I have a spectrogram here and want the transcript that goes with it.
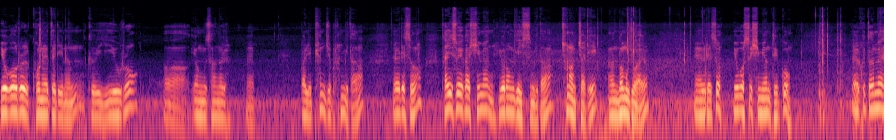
요거를 권해드리는 그 이유로 어, 영상을 에, 빨리 편집을 합니다. 에, 그래서 다이소에 가시면 요런 게 있습니다. 천 원짜리 어, 너무 좋아요. 에, 그래서 요거 쓰시면 되고 그 다음에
